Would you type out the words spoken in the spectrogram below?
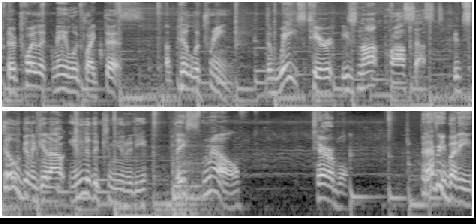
their toilet may look like this a pit latrine. The waste here is not processed. It's still going to get out into the community. They smell terrible. But everybody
